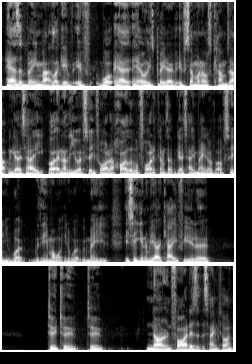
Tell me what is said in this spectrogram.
How's it been, mate? Like, if if what how how is Peter? If, if someone else comes up and goes, hey, like another UFC fighter, high level fighter comes up and goes, hey, mate, I've I've seen you work with him. I want you to work with me. Is he going to be okay for you to do two two known fighters at the same time?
